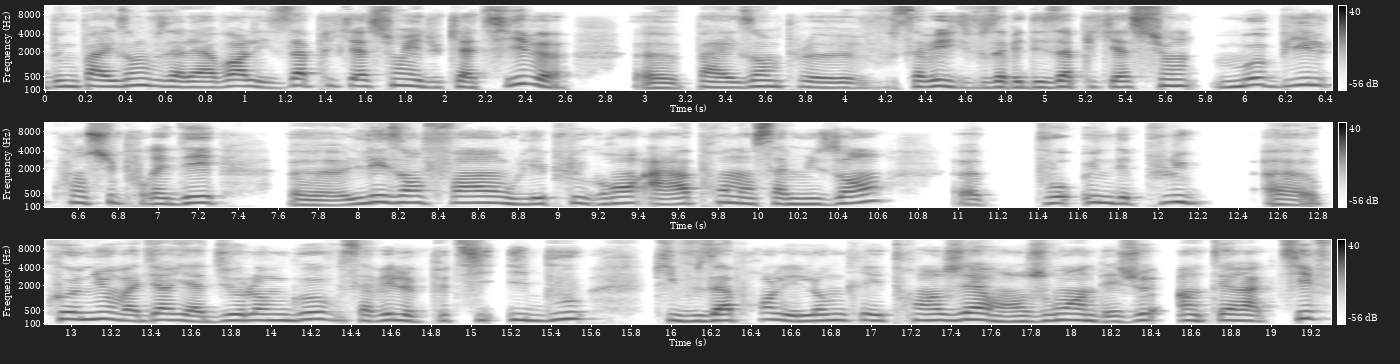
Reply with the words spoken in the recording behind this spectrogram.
donc, par exemple, vous allez avoir les applications éducatives. par exemple, vous savez, vous avez des applications mobiles conçues pour aider les enfants ou les plus grands à apprendre en s'amusant. pour une des plus euh, connu, on va dire, il y a Duolingo, vous savez, le petit hibou qui vous apprend les langues étrangères en jouant à des jeux interactifs.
